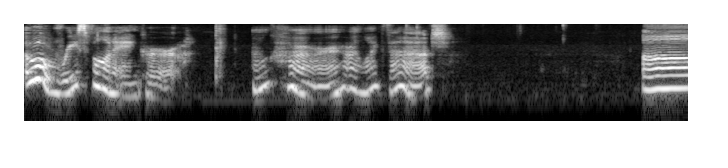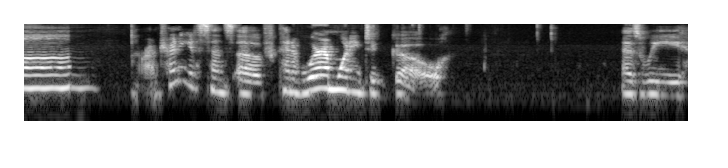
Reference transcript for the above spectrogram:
oh, respawn anchor. Okay, I like that. Um, I'm trying to get a sense of kind of where I'm wanting to go as we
